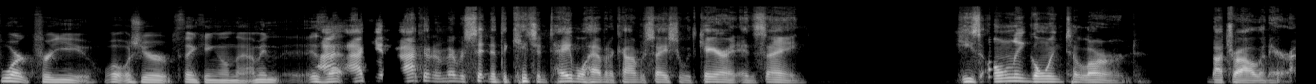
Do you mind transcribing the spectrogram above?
work for you? What was your thinking on that? I mean, is I, that I can I can remember sitting at the kitchen table having a conversation with Karen and saying, "He's only going to learn by trial and error.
